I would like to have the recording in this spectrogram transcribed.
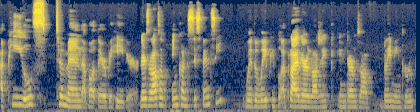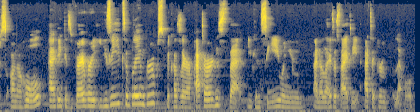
appeals to men about their behavior. There's a lot of inconsistency with the way people apply their logic in terms of blaming groups on a whole. I think it's very, very easy to blame groups because there are patterns that you can see when you analyze society at a group level.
